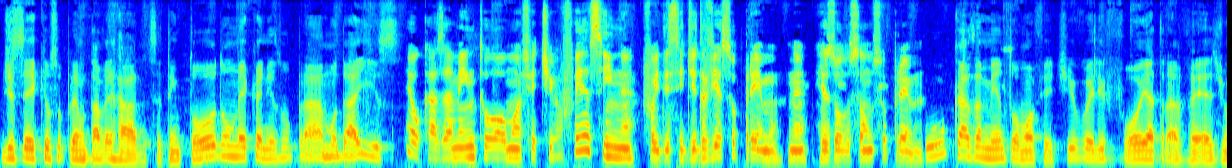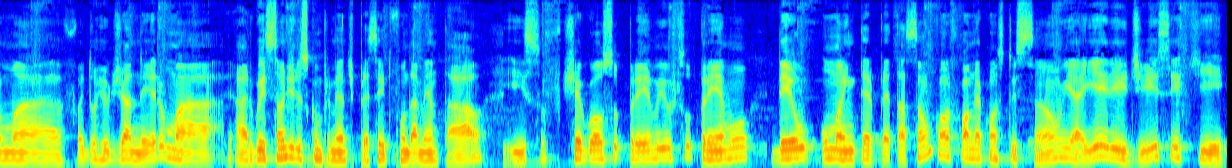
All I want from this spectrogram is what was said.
dizer que o Supremo estava errado. Você tem todo um mecanismo para mudar isso. É, o casamento homoafetivo foi assim, né? Foi decidido via Supremo, né? Resolução do Supremo. O casamento homoafetivo ele foi através de uma foi do Rio de Janeiro uma arguição de descumprimento de preceito fundamental. Isso chegou ao Supremo e o Supremo deu uma interpretação conforme a Constituição e aí ele disse que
